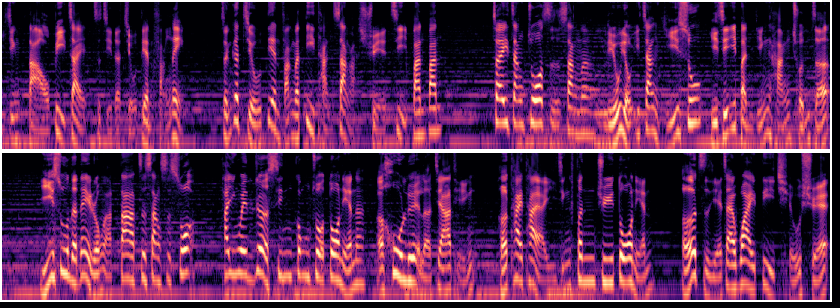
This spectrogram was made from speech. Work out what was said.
已经倒闭在自己的酒店房内。整个酒店房的地毯上啊，血迹斑斑。在一张桌子上呢，留有一张遗书以及一本银行存折。遗书的内容啊，大致上是说，他因为热心工作多年呢，而忽略了家庭，和太太啊已经分居多年，儿子也在外地求学。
